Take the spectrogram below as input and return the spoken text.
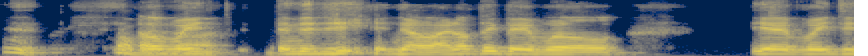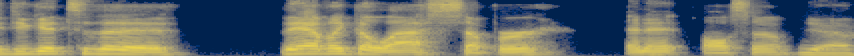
Probably oh wait, not. and did you? No, I don't think they will. Yeah, wait. Did you get to the? They have like the Last Supper in it also, Yeah,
